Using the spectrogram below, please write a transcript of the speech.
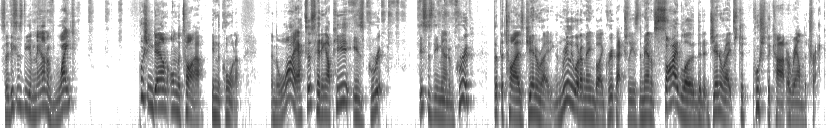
So this is the amount of weight pushing down on the tyre in the corner. And the y-axis heading up here is grip. This is the amount of grip that the tyre is generating. And really what I mean by grip actually is the amount of side load that it generates to push the kart around the track.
